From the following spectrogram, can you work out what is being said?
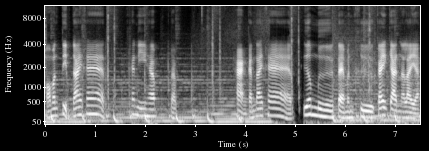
อ๋อมันติดได้แค่แค่นี้ครับแบบห่างกันได้แค่เอื้อมมือแต่มันคือใกล้กันอะไรอะ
